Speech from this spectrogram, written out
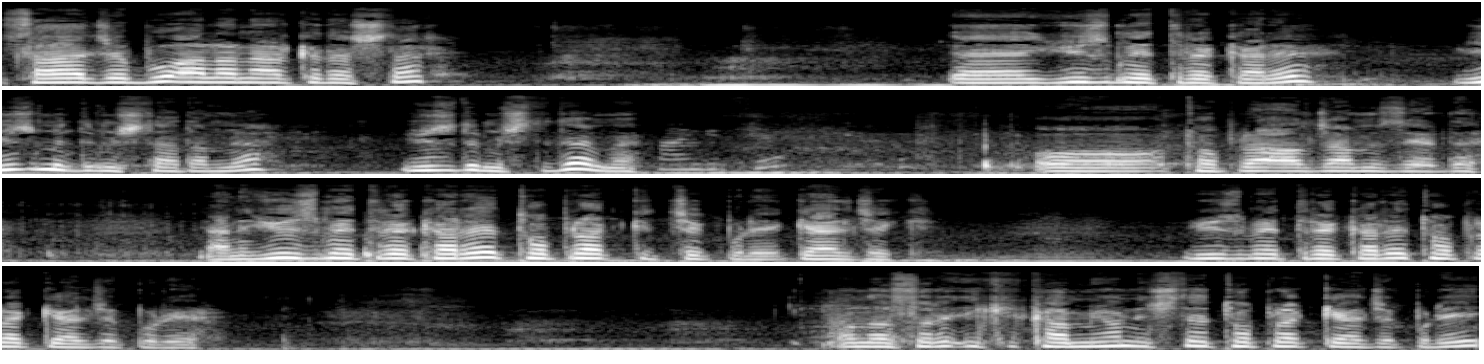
Sadece bu alan arkadaşlar e, 100 metrekare 100 mü demişti adam ya? 100 demişti değil mi? Hangisi? O toprağı alacağımız yerde. Yani 100 metrekare toprak gidecek buraya, gelecek. 100 metrekare toprak gelecek buraya. Ondan sonra iki kamyon işte toprak gelecek buraya.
